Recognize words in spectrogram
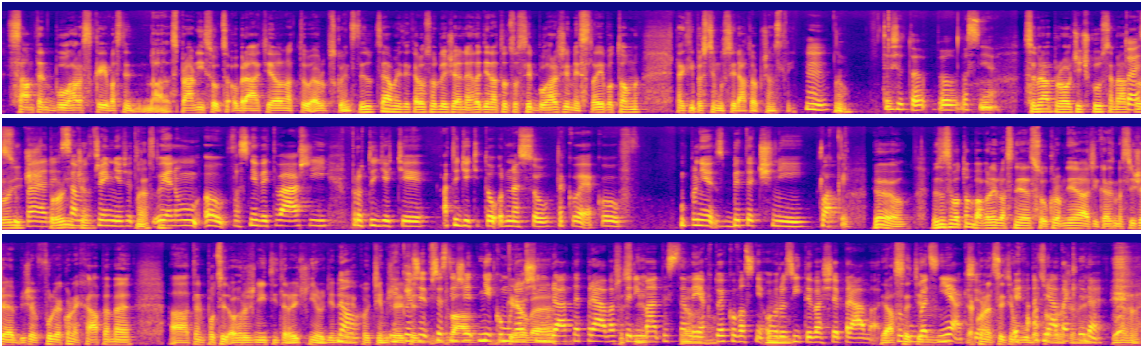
sám ten bulharský vlastně správný soud se obrátil na tu evropskou instituci a oni teďka rozhodli, že nehledě na to, co si Bulharži myslí o tom, tak jí prostě musí dát to občanství. Hmm. No. Takže to byl vlastně jsem rád pro holčičku, jsem rád to pro rodič, super, pro rodiče. samozřejmě, že to no, jenom o, vlastně vytváří pro ty děti a ty děti to odnesou takové jako úplně zbytečný tlaky. Jo, jo. My jsme se o tom bavili vlastně soukromně a říkali jsme si, že, že furt jako nechápeme a ten pocit ohrožení té tradiční rodiny. No, jako tím, že, jako, že, že přesně, že někomu gejové, dalšímu dáte práva, přesně, který máte sami, jo, jak to jako vlastně mhm. ohrozí ty vaše práva. Já jako se vůbec tím, nijak. Jako že? necítím vůbec Já, já taky ne. ne, ne.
